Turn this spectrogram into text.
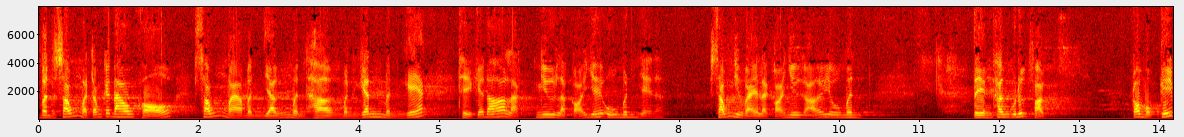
mình sống mà trong cái đau khổ, sống mà mình giận, mình hờn, mình ganh, mình ghét, thì cái đó là như là cõi giới u minh vậy đó. Sống như vậy là cõi như ở u minh. Tiền thân của đức phật có một kiếp,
